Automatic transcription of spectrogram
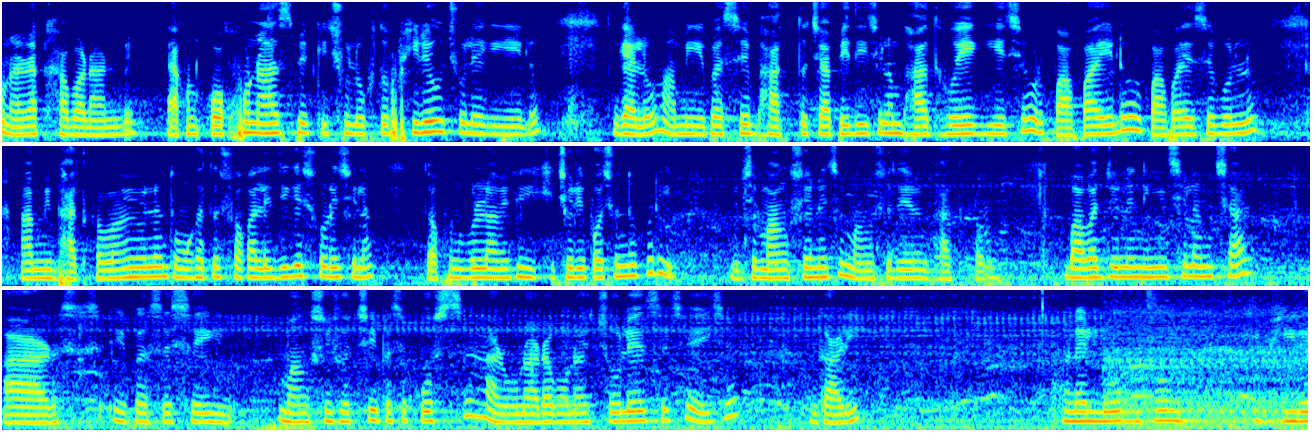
ওনারা খাবার আনবেন। এখন কখন আসবে কিছু লোক তো ফিরেও চলে গিয়ে এলো গেল। আমি এপাশে ভাত তো চাপিয়ে দিয়েছিলাম, ভাত হয়ে গিয়েছে। ওর পাপা এলো, ওর পাপা এসে বলল, আমি ভাত খাব। আমি বললাম, তোমাকে তো সকালে জিজ্ঞেস করেছিলাম তখন বলল, আমি কি খিচুড়ি পছন্দ করি? বলছে, মাংস এনেছে, মাংস দিয়ে আমি ভাত খাব। বাবার জন্য নিয়েছিলাম চাল, আর এই পাশে সেই মাংসই হচ্ছে এই পাশে কষছে, আর ওনারা মনে হয় চলে এসেছে, এই যে গাড়ি। মানে লোকজন ভিড়ে,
